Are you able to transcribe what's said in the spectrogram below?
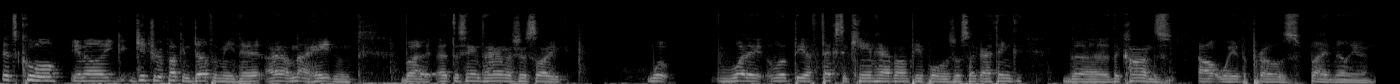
it's cool. You know, you get your fucking dopamine hit. I, I'm not hating, but at the same time, it's just like what what it, what the effects it can have on people is just like I think the the cons outweigh the pros by a million.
